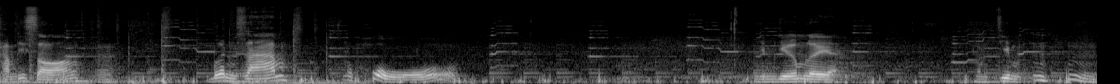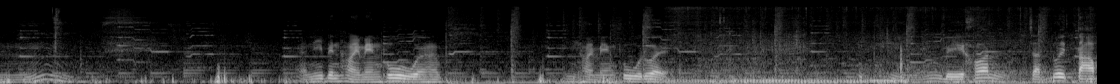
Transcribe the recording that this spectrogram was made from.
คำที่สองเบิ้ลสามโอ้โหเยิ้มๆเลยอะน้ำจิ้มอันนี้เป็นหอยแมงผู้นะครับ มีหอยแมงผู้ด้วย เบคอนจัดด้วยตับ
